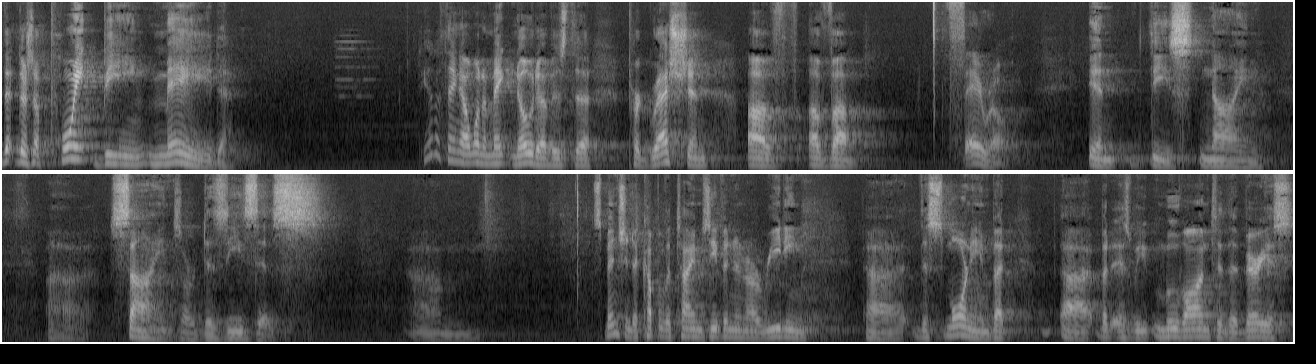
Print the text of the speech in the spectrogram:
that there's a point being made. The other thing I want to make note of is the progression of, of uh, Pharaoh in these nine uh, signs or diseases. Um, it's mentioned a couple of times even in our reading uh, this morning, but, uh, but as we move on to the various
